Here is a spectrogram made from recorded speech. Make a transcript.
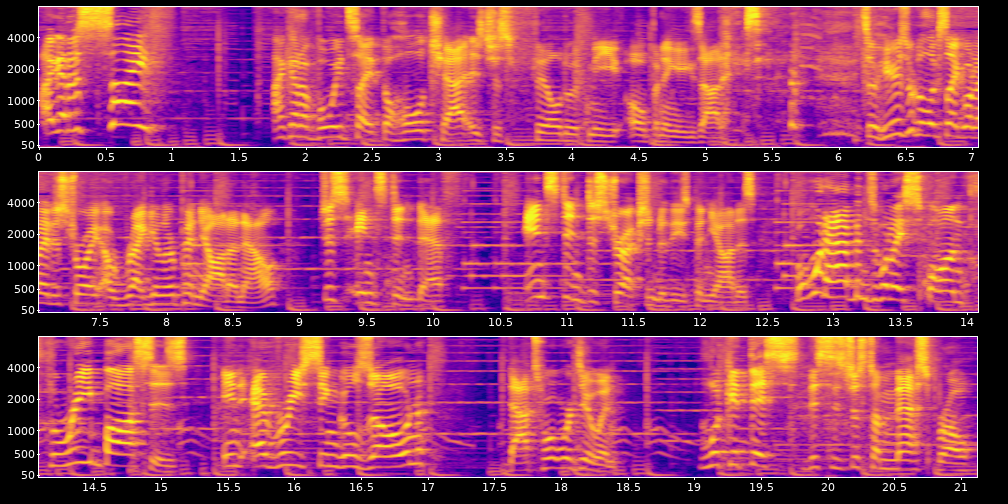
I got a scythe. I got a void scythe. The whole chat is just filled with me opening exotics. so here's what it looks like when I destroy a regular pinata now. Just instant death. Instant destruction to these pinatas. But what happens when I spawn three bosses in every single zone? That's what we're doing. Look at this. This is just a mess, bro.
